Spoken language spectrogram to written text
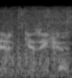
wird gesichert.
